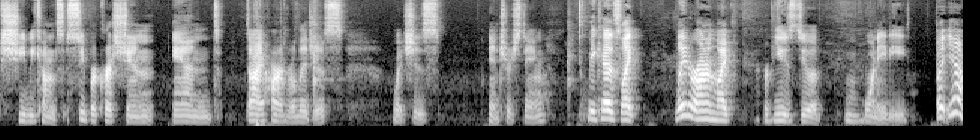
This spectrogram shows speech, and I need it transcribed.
she becomes super Christian and die hard religious, which is interesting because like later on in life, her views do a 180. But yeah,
